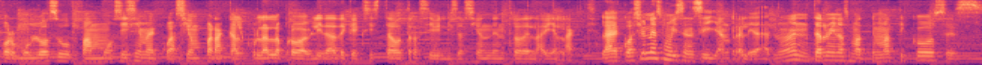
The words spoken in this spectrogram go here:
formuló su famosísima ecuación para calcular la probabilidad de que exista otra civilización dentro de la Vía Láctea. La ecuación es muy sencilla en realidad, ¿no? En términos matemáticos es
